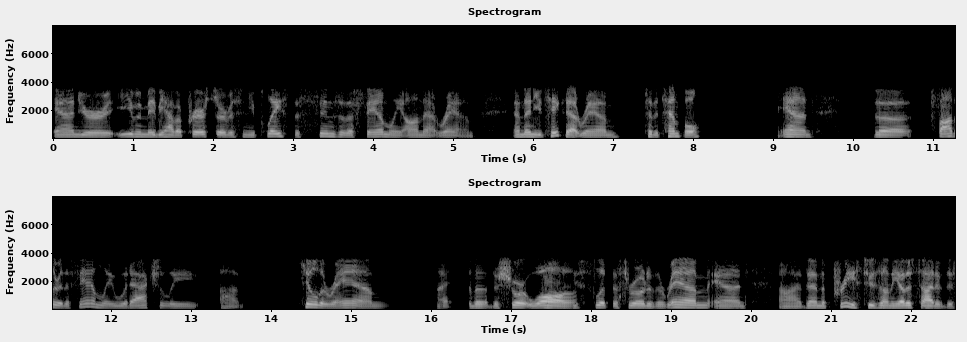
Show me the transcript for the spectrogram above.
and you're you even maybe have a prayer service and you place the sins of the family on that ram and then you take that ram to the temple, and the father of the family would actually uh, kill the ram. Uh, the the short wall, slit the throat of the ram, and uh, then the priest, who's on the other side of this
